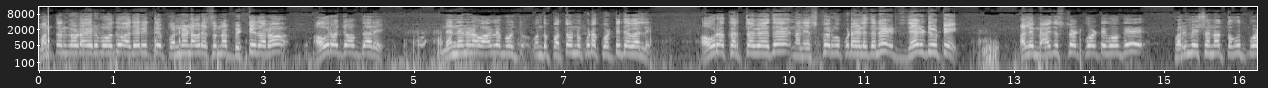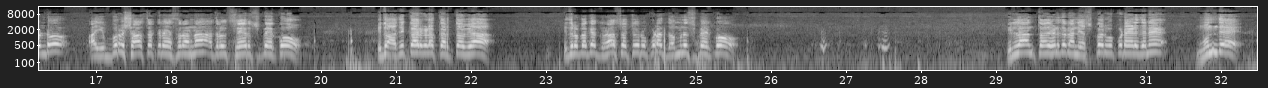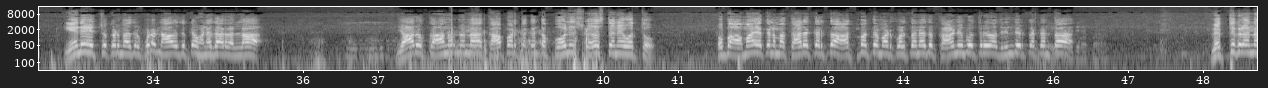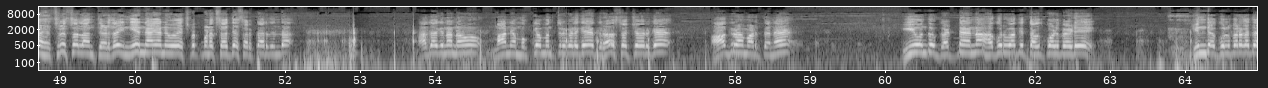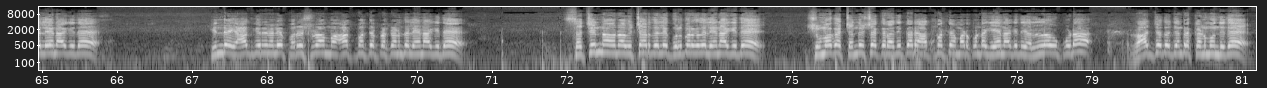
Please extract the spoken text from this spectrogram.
ಮಂತನಗೌಡ ಇರ್ಬೋದು, ಅದೇ ರೀತಿ ಪೊನ್ನಣ್ಣ ಅವರ ಹೆಸರನ್ನ ಬಿಟ್ಟಿದಾರೋ, ಅವರ ಜವಾಬ್ದಾರಿ. ನಿನ್ನೆ ನಾವು ಆಗಲೇ ಒಂದು ಪತ್ರವನ್ನು ಕೂಡ ಕೊಟ್ಟಿದ್ದೇವೆ ಅಲ್ಲಿ. ಅವರ ಕರ್ತವ್ಯ ಇದೆ. ನಾನು ಎಸ್ ಪಿ ಕೂಡ ಹೇಳಿದ್ದೇನೆ. ಇಟ್ಸ್ ದೇರ್ ಡ್ಯೂಟಿ ಅಲ್ಲಿ ಮ್ಯಾಜಿಸ್ಟ್ರೇಟ್ ಕೋರ್ಟಿಗೆ ಹೋಗಿ ಪರ್ಮಿಷನ್ ತೆಗೆದುಕೊಂಡು ಆ ಇಬ್ಬರು ಶಾಸಕರ ಹೆಸರನ್ನ ಅದರಲ್ಲಿ ಸೇರಿಸಬೇಕು. ಇದು ಅಧಿಕಾರಿಗಳ ಕರ್ತವ್ಯ. ಇದರ ಬಗ್ಗೆ ಗೃಹ ಸಚಿವರು ಕೂಡ ಗಮನಿಸಬೇಕು. ಇಲ್ಲ ಅಂತ ಹೇಳಿದ್ರೆ ನಾನು ಎಸ್ ಕೂಡ ಹೇಳಿದ್ದೇನೆ. ಮುಂದೆ ಏನೇ ಹೆಚ್ಚು ಕಡಿಮೆ ಆದರೂ ಕೂಡ ನಾವು ಇದಕ್ಕೆ ಹೊಣೆಗಾರಲ್ಲ ಯಾರು ಕಾನೂನನ್ನ ಕಾಪಾಡ್ತಕ್ಕಂಥ ಪೊಲೀಸ್ ವ್ಯವಸ್ಥೆನೇ ಹೊತ್ತು. ಒಬ್ಬ ಅಮಾಯಕ ನಮ್ಮ ಕಾರ್ಯಕರ್ತ ಆತ್ಮಹತ್ಯೆ ಮಾಡ್ಕೊಳ್ತಾನೆ, ಅದು ಕಾರಣೀಭೂತರು ಅದರಿಂದ ಹಿಂದಿರ್ತಕ್ಕಂಥ ವ್ಯಕ್ತಿಗಳನ್ನ ಹೆಸರಿಸಲ್ಲ ಅಂತ ಹೇಳಿದ್ರೆ ಇನ್ನೇನು ನ್ಯಾಯ ನೀವು ಎಕ್ಸ್ಪೆಕ್ಟ್ ಮಾಡಕ್ ಸಾಧ್ಯ ಸರ್ಕಾರದಿಂದ? ಹಾಗಾಗಿ ನಾನು ಮಾನ್ಯ ಮುಖ್ಯಮಂತ್ರಿಗಳಿಗೆ, ಗೃಹ ಸಚಿವರಿಗೆ ಆಗ್ರಹ ಮಾಡ್ತೇನೆ. ಈ ಒಂದು ಘಟನೆಯನ್ನ ಹಗುರವಾಗಿ ತೆಗೆದುಕೊಳ್ಬೇಡಿ. ಹಿಂದೆ ಗುಲ್ಬರ್ಗದಲ್ಲಿ ಏನಾಗಿದೆ? ಹಿಂದೆ ಯಾದಗಿರಿನಲ್ಲಿ ಪರಶುರಾಮ್ ಆತ್ಮಹತ್ಯೆ ಪ್ರಕರಣದಲ್ಲಿ ಏನಾಗಿದೆ? ಸಚಿನ್ ಅವರ ವಿಚಾರದಲ್ಲಿ ಗುಲ್ಬರ್ಗದಲ್ಲಿ ಏನಾಗಿದೆ? ಶಿವಮೊಗ್ಗ ಚಂದ್ರಶೇಖರ್ ಅಧಿಕಾರಿ ಆತ್ಮಹತ್ಯೆ ಮಾಡಿಕೊಂಡಾಗ ಏನಾಗಿದೆ? ಎಲ್ಲವೂ ಕೂಡ ರಾಜ್ಯದ ಜನರ ಕಣ್ಮುಂದಿದೆ.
